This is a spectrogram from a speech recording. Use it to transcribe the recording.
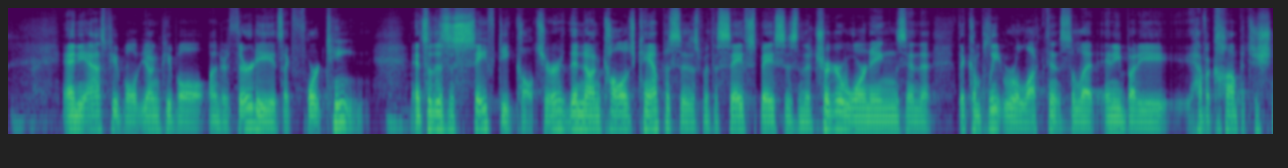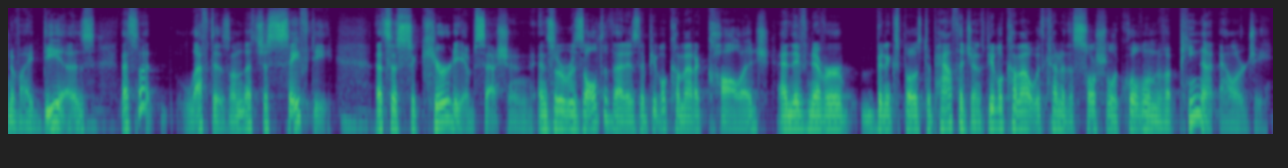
And you ask people, young people under 30, it's like 14. And so there's a safety culture. Then on college campuses with the safe spaces and the trigger warnings and the, the complete reluctance to let anybody have a competition of ideas, that's not leftism, that's just safety. That's a security obsession. And so the result of that is that people come out of college and they've never been exposed to pathogens. People come out with kind of the social equivalent of a peanut allergy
